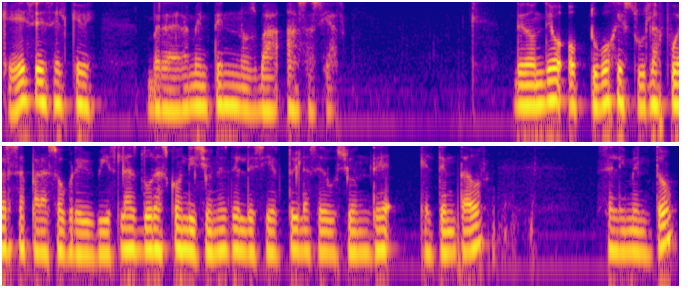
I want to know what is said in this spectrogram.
que ese es el que verdaderamente nos va a saciar. ¿De dónde obtuvo Jesús la fuerza para sobrevivir las duras condiciones del desierto y la seducción del el tentador? Se alimentó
